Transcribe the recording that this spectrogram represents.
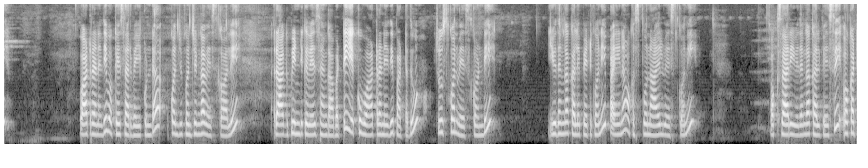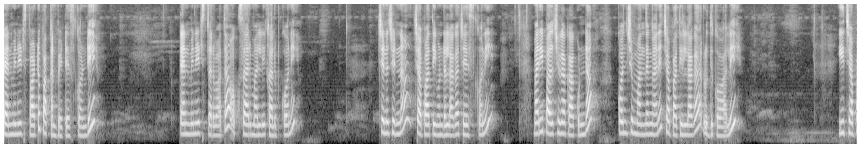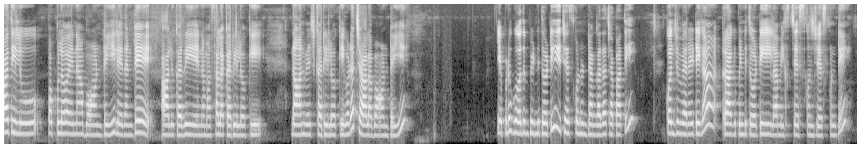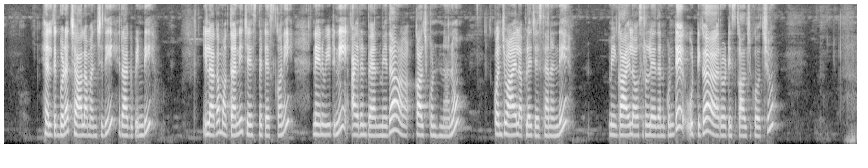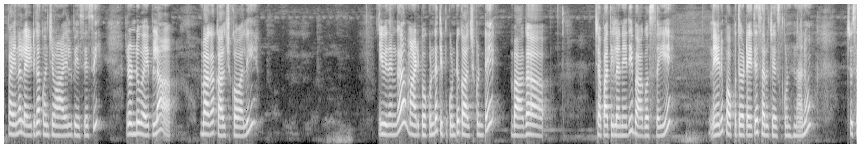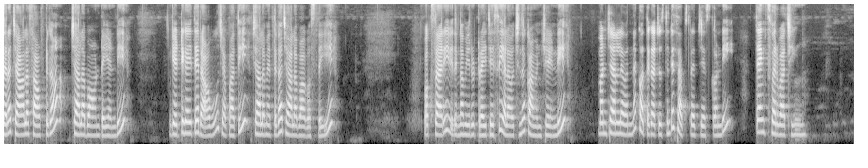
వాటర్ అనేది ఒకేసారి వేయకుండా కొంచెం కొంచెంగా వేసుకోవాలి. రాగి పిండికి వేసాం కాబట్టి ఎక్కువ వాటర్ అనేది పట్టదు. చూసుకొని వేసుకోండి. ఈ విధంగా కలిపెట్టుకొని పైన ఒక స్పూన్ ఆయిల్ వేసుకొని ఒకసారి ఈ విధంగా కలిపేసి ఒక టెన్ మినిట్స్ పాటు పక్కన పెట్టేసుకోండి. టెన్ మినిట్స్ తర్వాత ఒకసారి మళ్ళీ కలుపుకొని చిన్న చిన్న చపాతీ ఉండలాగా చేసుకొని మరీ పలుచగా కాకుండా కొంచెం మందంగానే చపాతీలాగా రుద్దుకోవాలి. ఈ చపాతీలు పప్పులో అయినా బాగుంటాయి లేదంటే ఆలు కర్రీ అయినా మసాలా కర్రీలోకి నాన్ వెజ్ కర్రీలోకి కూడా చాలా బాగుంటాయి. ఎప్పుడు గోధుమ పిండితోటి చేసుకొని ఉంటాం కదా చపాతీ. కొంచెం వెరైటీగా రాగి పిండితోటి ఇలా మిక్స్ చేసుకొని చేసుకుంటే హెల్త్కి కూడా చాలా మంచిది రాగి పిండి. ఇలాగ మొత్తాన్ని చేసి పెట్టేసుకొని నేను వీటిని ఐరన్ ప్యాన్ మీద కాల్చుకుంటున్నాను. కొంచెం ఆయిల్ అప్లై చేశానండి మీకు ఆయిల్ అవసరం లేదనుకుంటే ఉట్టిగా రోటీస్ కాల్చుకోవచ్చు. పైన లైట్గా కొంచెం ఆయిల్ వేసేసి రెండు వైపులా బాగా కాల్చుకోవాలి. ఈ విధంగా మాడిపోకుండా తిప్పుకుంటూ కాల్చుకుంటే బాగా చపాతీలు అనేది బాగా వస్తాయి నేను పప్పుతోటైతే సర్వ్ చేసుకుంటున్నాను. చూసారా? చాలా సాఫ్ట్గా చాలా బాగుంటాయండి. గట్టిగా అయితే రావు చపాతి చాలా మెత్తగా చాలా బాగా వస్తాయి ఒకసారి ఈ విధంగా మీరు ట్రై చేసి ఎలా వచ్చిందో కామెంట్ చేయండి. మన ఛానల్ ఎవరన్నా కొత్తగా చూస్తుంటే సబ్స్క్రైబ్ చేసుకోండి. Thanks for watching.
